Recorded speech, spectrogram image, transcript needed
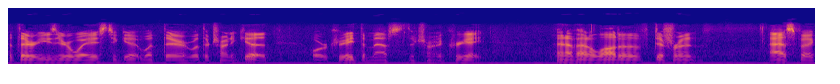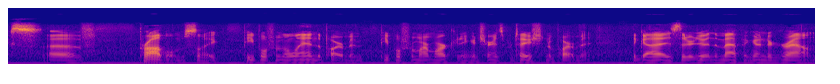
that there are easier ways to get what they're what they're trying to get or create the maps that they're trying to create and I've had a lot of different aspects of problems, like people from the land department, people from our marketing and transportation department, the guys that are doing the mapping underground.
